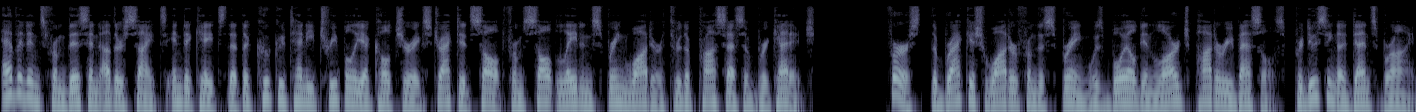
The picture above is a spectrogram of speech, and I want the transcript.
Evidence from this and other sites indicates that the Cucuteni Tripolia culture extracted salt from salt-laden spring water through the process of briquettage. First, the brackish water from the spring was boiled in large pottery vessels, producing a dense brine.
